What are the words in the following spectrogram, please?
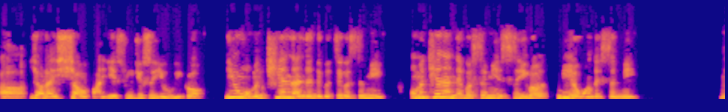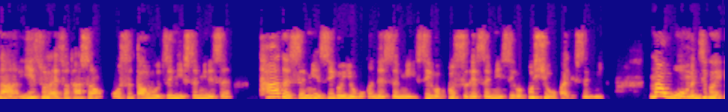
呃，要来效法耶稣，就是有一个，因为我们天然人这个这个生命，我们天然那个生命是一个灭亡的生命。那耶稣来说，他说我是道路真理生命的神，他的生命是一个永恒的生命，是一个不死的生命，是一个不朽坏的生命。那我们这个。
